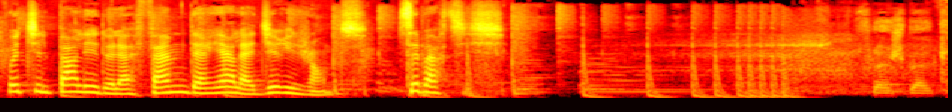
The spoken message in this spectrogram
Faut-il parler de la femme derrière la dirigeante? C'est parti. Flashback.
